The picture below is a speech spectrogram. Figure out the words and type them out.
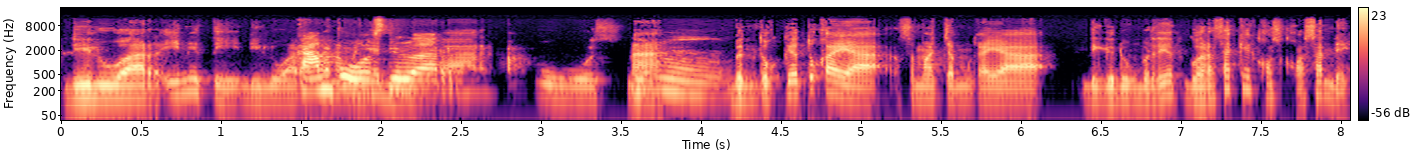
di luar ini ti di luar apa Kampus, namanya di luar. kampus. Nah, bentuknya tuh kayak semacam kayak di gedung bertingkat. Gua rasa kayak kos-kosan deh.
